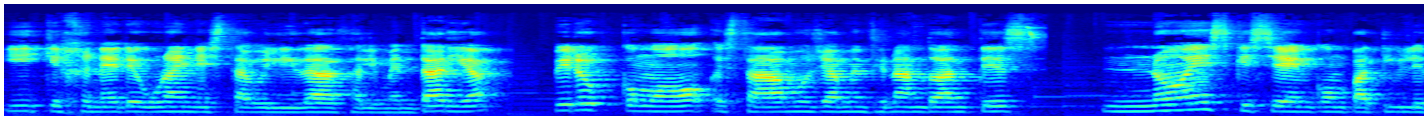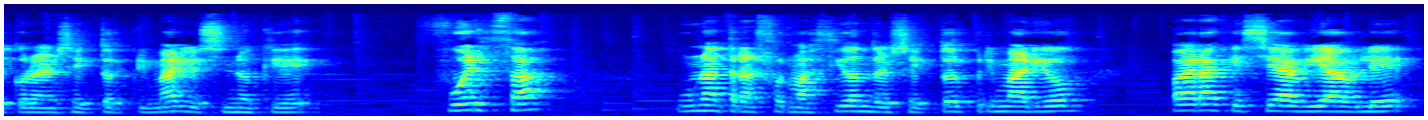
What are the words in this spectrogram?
y que genere una inestabilidad alimentaria, pero como estábamos ya mencionando antes, no es que sea incompatible con el sector primario, sino que fuerza una transformación del sector primario para que sea viable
